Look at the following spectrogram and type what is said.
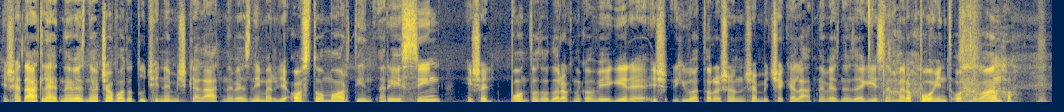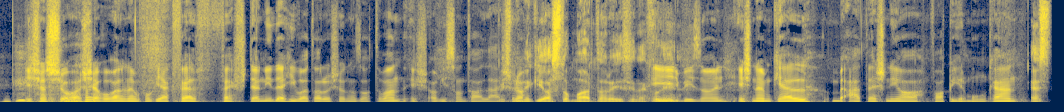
és hát át lehet nevezni a csapatot úgy, hogy nem is kell átnevezni, mert ugye Aston Martin Racing, és egy pontot odaraknak a végére, és hivatalosan semmit se kell átnevezni az egészen, mert a point ott van, és azt soha sehol nem fogják felfesteni, de hivatalosan az ott van, és a És viszonthallásra. mindenki azt a Martin részének fogja. Így bizony, és nem kell átesni a papírmunkán. Ezt,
